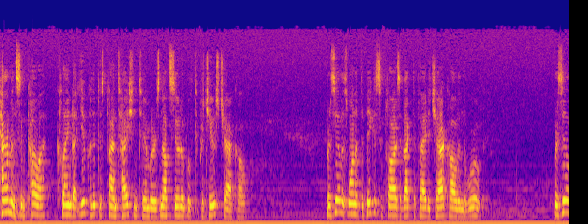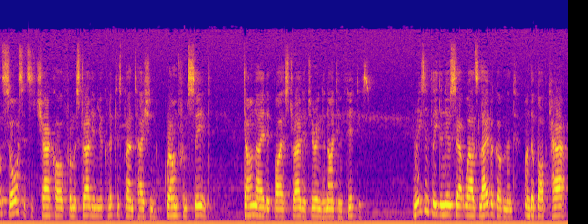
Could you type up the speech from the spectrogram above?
CALM and Simcoa claim that eucalyptus plantation timber is not suitable to produce charcoal. Brazil is one of the biggest suppliers of activated charcoal in the world. Brazil sources its charcoal from Australian eucalyptus plantation grown from seed, donated by Australia during the 1950s. Recently, the New South Wales Labor government, under Bob Carr,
